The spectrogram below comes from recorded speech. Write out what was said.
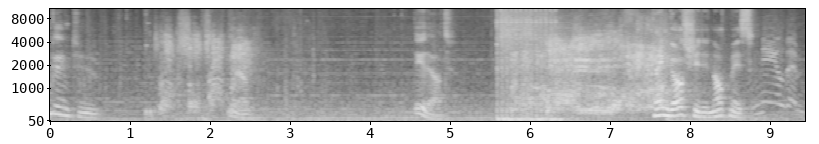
I'm going to, you know, it out. Thank God she did not miss. Nailed him.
